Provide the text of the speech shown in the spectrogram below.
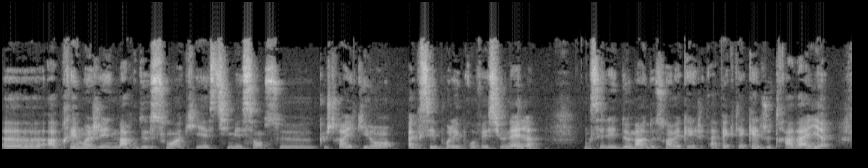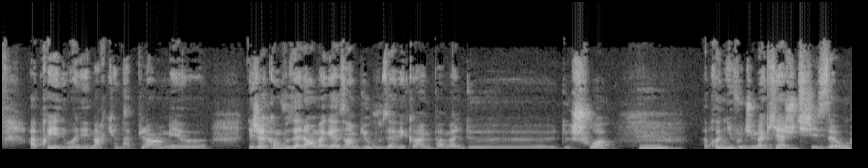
après moi j'ai une marque de soins qui est Estimessence que je travaille qui est vraiment axée pour les professionnels. Donc c'est les deux marques de soins avec, avec lesquelles je travaille. Après, il y a des marques, il y en a plein, mais euh, déjà quand vous allez en magasin bio, vous avez quand même pas mal de, choix. Mm. Après, au niveau du maquillage, j'utilise Zao.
